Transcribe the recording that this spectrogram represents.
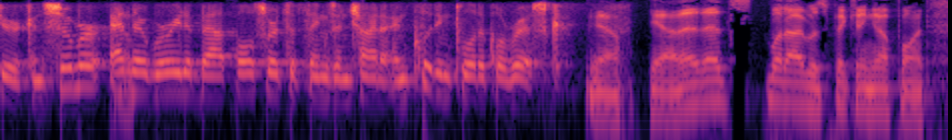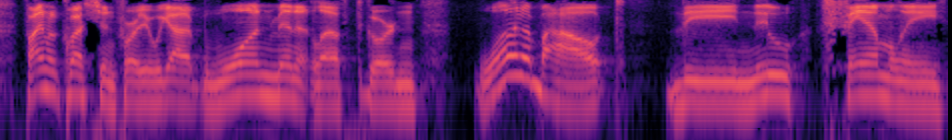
to your consumer, and they're worried about all sorts of things in China including political risk. Yeah, yeah, that, that's what I was picking up on. Final question for you. We got one minute left, Gordon. What about the new family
